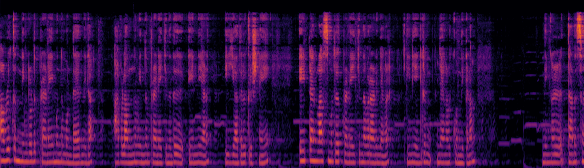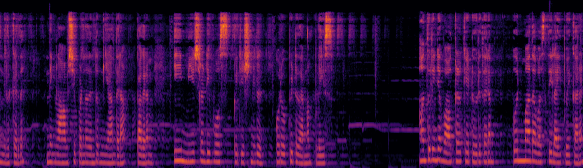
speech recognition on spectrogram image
അവൾക്ക് നിങ്ങളോട് പ്രണയമൊന്നും ഉണ്ടായിരുന്നില്ല. അവൾ അന്നും ഇന്നും പ്രണയിക്കുന്നത് എന്നെയാണ്. ഈ യാതൊരു കൃഷ്ണയെ എട്ടാം ക്ലാസ് മുതൽ പ്രണയിക്കുന്നവരാണ് ഞങ്ങൾ. ഇനിയെങ്കിലും ഞങ്ങൾ കൊന്നിക്കണം നിങ്ങൾ തടസ്സം നിൽക്കരുത്. നിങ്ങൾ ആവശ്യപ്പെടുന്നത് എന്തും ഞാൻ തരാം. പകരം ഈ മ്യൂച്വൽ ഡിവോഴ്സ് പെറ്റീഷനിൽ ഒരു ഒപ്പിട്ട് തരണം പ്ലീസ് അതുലിന്റെ വാക്കുകൾ കേട്ട് ഒരു തരം ഉന്മാദാവസ്ഥയിലായിപ്പോയി കരൻ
